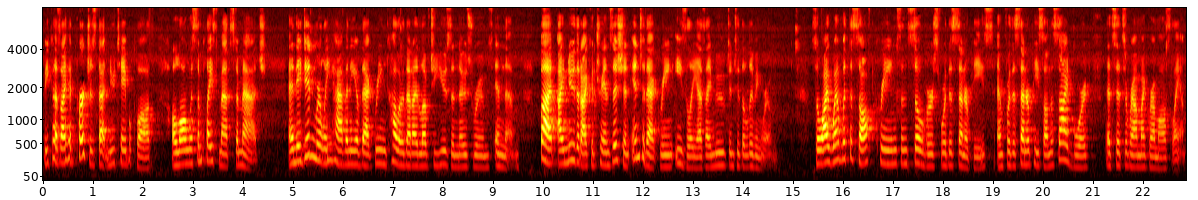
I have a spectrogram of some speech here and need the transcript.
because I had purchased that new tablecloth along with some placemats to match. And they didn't really have any of that green color that I love to use in those rooms in them. But I knew that I could transition into that green easily as I moved into the living room. So I went with the soft creams and silvers for the centerpiece and for the centerpiece on the sideboard that sits around my grandma's lamp.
